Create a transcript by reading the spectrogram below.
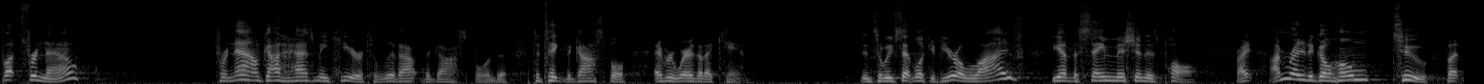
But for now, for now, God has me here to live out the gospel and to, to take the gospel everywhere that I can. And so we've said, look, if you're alive, you have the same mission as Paul right? I'm ready to go home too, but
